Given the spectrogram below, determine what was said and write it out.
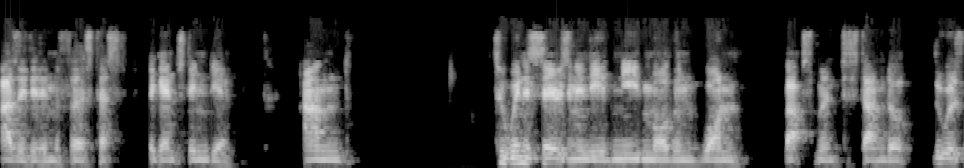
as he did in the first test against India. And to win a series in India, you'd need more than one batsman to stand up. There was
